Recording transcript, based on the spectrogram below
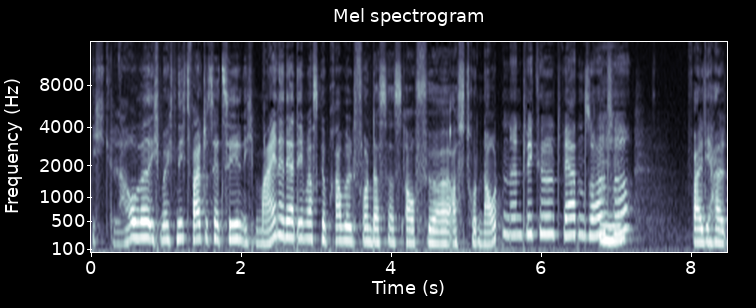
ich glaube, ich möchte nichts Falsches erzählen. Ich meine, der hat irgendwas gebrabbelt von, dass das auch für Astronauten entwickelt werden sollte, Mhm. weil die halt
